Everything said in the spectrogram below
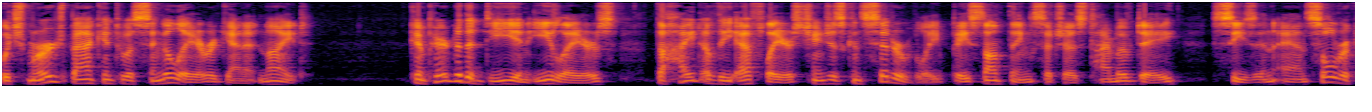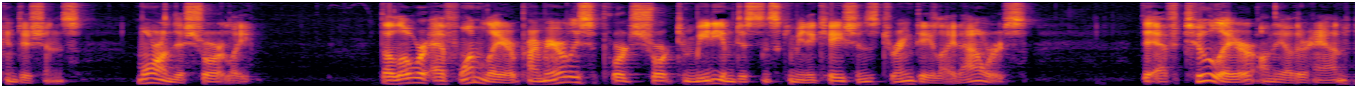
which merge back into a single layer again at night. Compared to the D and E layers, the height of the F layers changes considerably based on things such as time of day, season, and solar conditions. More on this shortly. The lower F1 layer primarily supports short to medium distance communications during daylight hours. The F2 layer, on the other hand,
